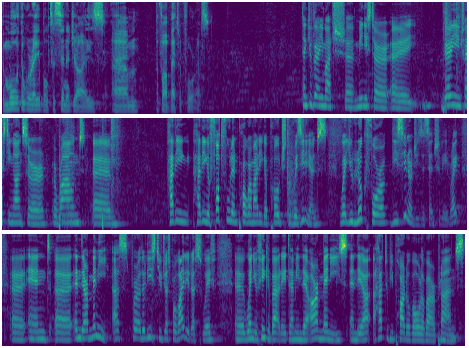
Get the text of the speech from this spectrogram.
the more that we're able to synergize, um, the far better for us. Thank you very much, uh, Minister. Uh, very interesting answer around um, having, having a thoughtful and programmatic approach to resilience, where you look for these synergies, essentially, right? Uh, and, uh, and there are many, as per the list you just provided us with, uh, when you think about it. I mean, there are many, and they are, have to be part of all of our plans.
